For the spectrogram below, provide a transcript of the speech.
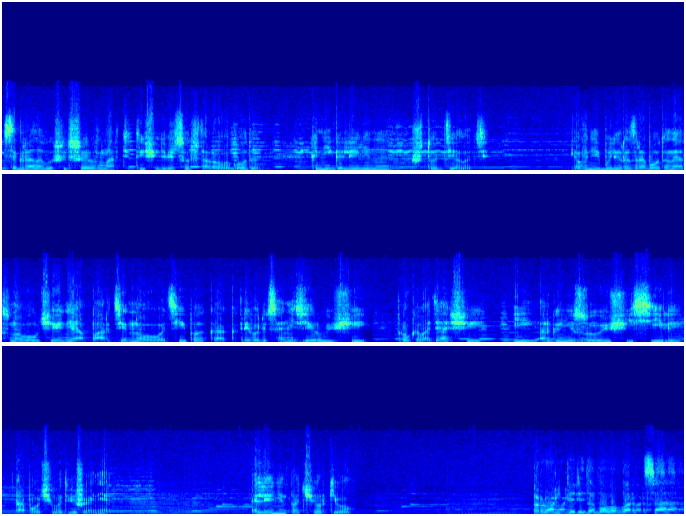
сыграла вышедшая в марте 1902 года книга Ленина «Что делать?». В ней были разработаны основы учения о партии нового типа как революционизирующей, руководящей и организующей силе рабочего движения. Ленин подчеркивал, Роль передового борца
